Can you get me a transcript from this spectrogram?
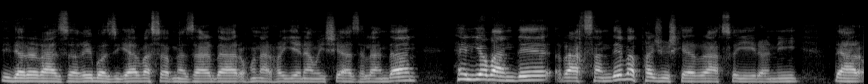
دیدار رزاقی بازیگر و صاحب نظر در هنرهای نمایشی از لندن هلیا بنده رقصنده و پژوهشگر رقصهای ایرانی در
